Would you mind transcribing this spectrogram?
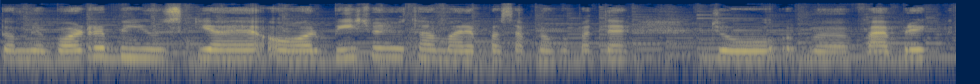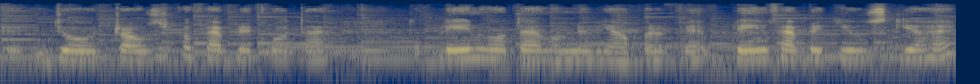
तो हमने बॉर्डर भी यूज़ किया है और बीच में जो था हमारे पास, आप लोगों को पता है, जो फैब्रिक जो ट्राउज़र का फैब्रिक होता है तो प्लेन होता है हमने यहाँ पर प्लेन फैब्रिक यूज़ किया है।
